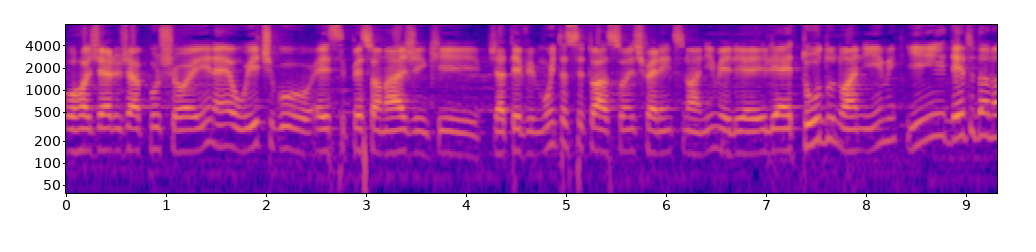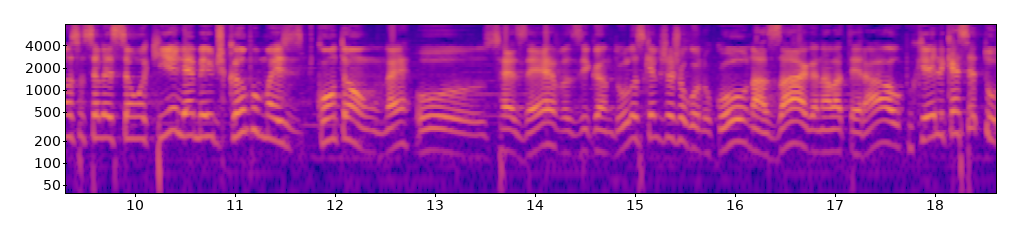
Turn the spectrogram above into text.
o Rogério já puxou aí, né? O Ichigo é esse personagem que já teve muitas situações diferentes no anime. Ele, é- ele é tudo no anime. E dentro da nossa seleção aqui, ele é meio de campo, mas contam, né? Os reservas e gandulas que ele já jogou no gol, na zaga, na lateral. Porque ele quer ser tudo,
